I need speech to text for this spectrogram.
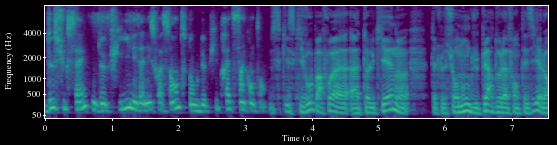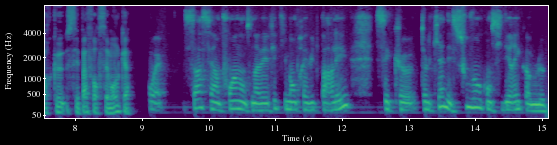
de succès depuis les années 60, donc depuis près de 50 ans. Ce qui, ce qui vaut parfois à, à Tolkien peut-être le surnom du père de la fantaisie, alors que c'est pas forcément le cas. Ouais, ça, c'est un point dont on avait effectivement prévu de parler, c'est que Tolkien est souvent considéré comme le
